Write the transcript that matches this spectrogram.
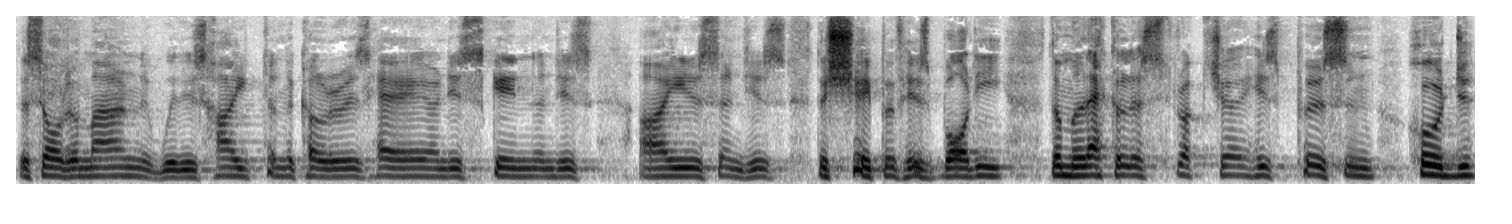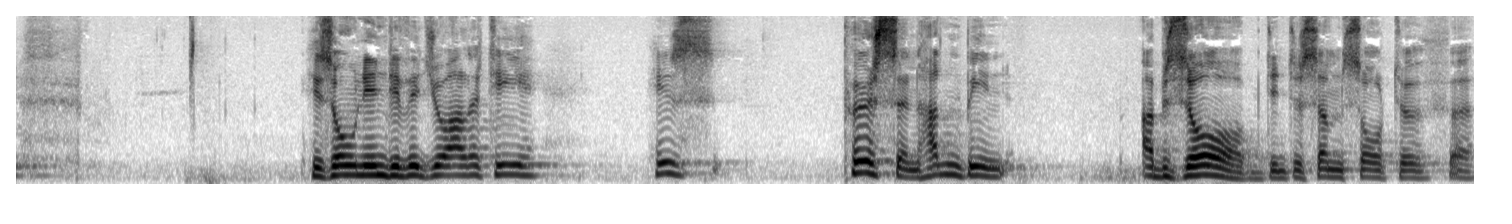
the sort of man with his height and the color of his hair and his skin and his eyes and his, the shape of his body, the molecular structure, his personhood, his own individuality. His person hadn't been absorbed into some sort of uh,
